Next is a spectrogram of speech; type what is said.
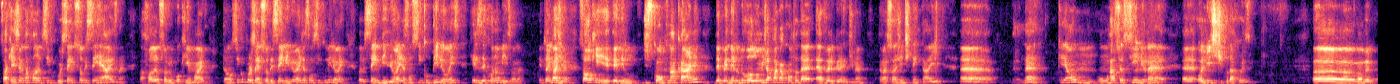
Só que aí você não está falando de 5% sobre 100 reais, né? Está falando sobre um pouquinho mais. Então, 5% sobre 100 milhões já são 5 milhões. Sobre 100 bilhões já são 5 bilhões que eles economizam, né? Então, imagina, só o que teve desconto na carne, dependendo do volume, já paga a conta da Evergrande, né? Então é só a gente tentar aí, é, né, criar um, um raciocínio né, é, holístico da coisa. Uh, vamos ver.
